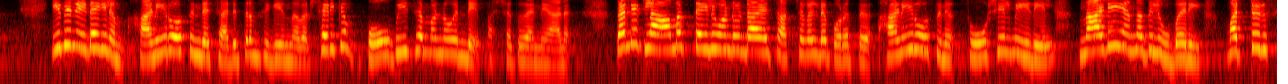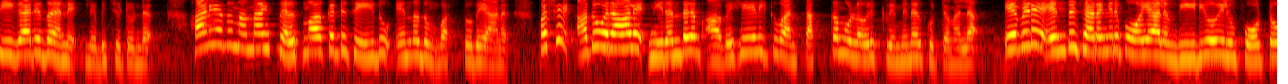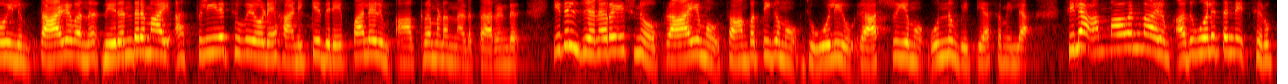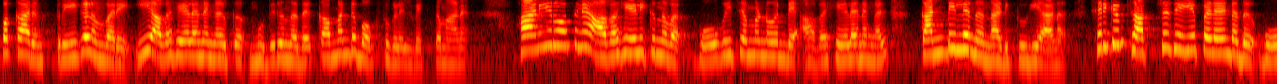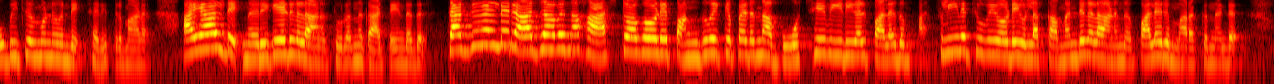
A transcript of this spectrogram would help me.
ഇതിനിടയിലും ഹണി റോസിന്റെ ചരിത്രം ചെയ്യുന്നവർ ശരിക്കും ബോബി ചെമ്മണ്ണൂരിന്റെ പക്ഷത്ത് തന്നെയാണ് തന്റെ ഗ്ലാമർ സ്റ്റൈൽ കൊണ്ടുണ്ടായ ചർച്ചകളുടെ പുറത്ത് ഹണി റോസിന് സോഷ്യൽ മീഡിയയിൽ നടി എന്നതിലുപരി മറ്റൊരു സ്വീകാര്യത തന്നെ ലഭിച്ചിട്ടുണ്ട്. ഹണി അത് നന്നായി സെൽഫ് മാർക്കറ്റ് ചെയ്തു എന്നതും വസ്തുതയാണ്. പക്ഷേ അത് ഒരാളെ നിരന്തരം അവഹേളിക്കുവാൻ തക്കമുള്ള ഒരു ക്രിമിനൽ കുറ്റമല്ല. എവിടെ എന്ത് ചടങ്ങിന് പോയാലും വീഡിയോയിലും ഫോട്ടോയിലും താഴെ വന്ന് നിരന്തരമായി അശ്ലീല ചുവയോടെ ഹണിക്കെതിരെ പലരും ആക്രമണം നടത്താറുണ്ട്. ഇതിൽ ജനറേഷനോ പ്രായമോ സാമ്പത്തികമോ ജോലിയോ രാഷ്ട്രീയമോ ഒന്നും വ്യത്യാസമില്ല. ചില അമ്മാവന്മാരും അതുപോലെ തന്നെ ചെറുപ്പക്കാരും സ്ത്രീകളും വരെ ഈ അവഹേളനങ്ങൾക്ക് മുതിരുന്നത് കമന്റ് ബോക്സുകളിൽ വ്യക്തമാണ്. ഹണി റോസിനെ അവഹേളിക്കുന്നവർ ബോബി ചെമ്മണ്ണൂരിന്റെ അവഹേളനങ്ങൾ കണ്ടില്ലെന്ന് നടിക്കുകയാണ്. ശരിക്കും ചർച്ച ചെയ്യപ്പെടേണ്ടത് ബോബി ചെമ്മണ്ണൂരിന്റെ ചരിത്രമാണ്. അയാളുടെ നെറികേടുകളാണ് തുറന്നു കാട്ടേണ്ടത്. തഗ്ഗുകളുടെ രാജാവ് എന്ന ഹാഷ്ടാഗോടെ പങ്കുവയ്ക്കപ്പെടുന്ന ബോച്ചെ വീഡിയോകൾ പലതും അശ്ലീല ചുവയോടെയുള്ള കമന്റുകളാണെന്ന് പലരും മറക്കുന്നുണ്ട്.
